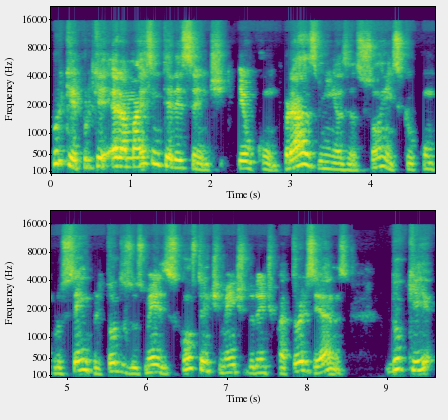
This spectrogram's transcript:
Por quê? Porque era mais interessante eu comprar as minhas ações, que eu compro sempre, todos os meses, constantemente durante 14 anos, do que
